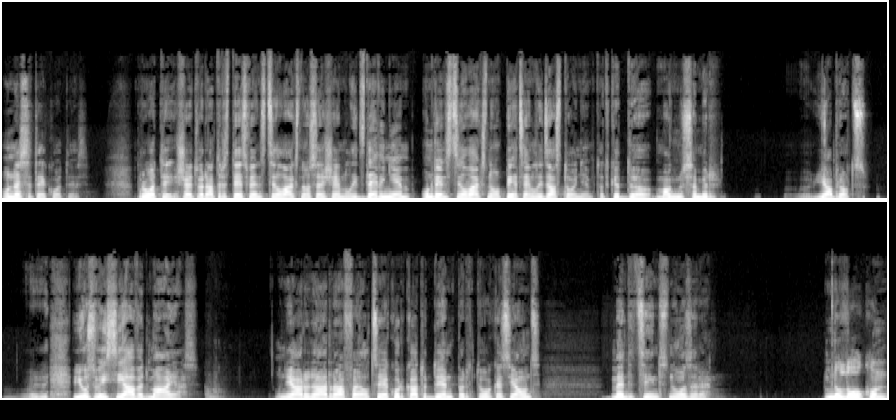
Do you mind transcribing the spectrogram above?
Un nesatiekoties. Proti, šeit var atrasties viens cilvēks no 6 līdz 9, un viens cilvēks no 5 līdz 8. Tad, kad uh, Magnusam ir jābrauc, jūs visi jāved mājās. Un jārunā ar Rafaelu Ciekuru katru dienu par to, kas jauns medicīnas nozarē. Nu, lūk, un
